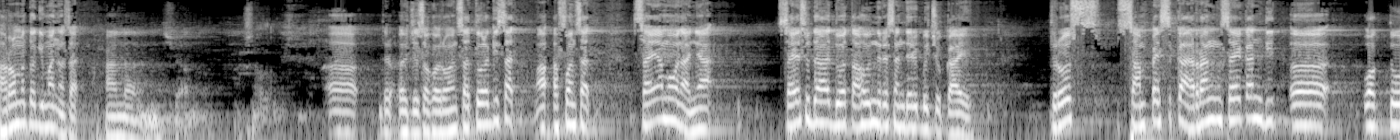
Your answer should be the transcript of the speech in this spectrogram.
haram atau gimana saat? Halal insyaallah. Uh, Satu lagi Sat, Afwan Sat. Saya mau nanya, saya sudah dua tahun resign dari Becukai. Terus sampai sekarang saya kan di eh, waktu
